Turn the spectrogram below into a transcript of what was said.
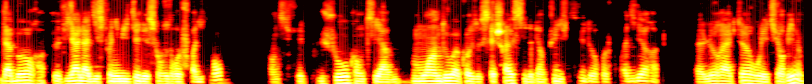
D'abord, via la disponibilité des sources de refroidissement, quand il fait plus chaud, quand il y a moins d'eau à cause de sécheresse, il devient plus difficile de refroidir euh, le réacteur ou les turbines.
